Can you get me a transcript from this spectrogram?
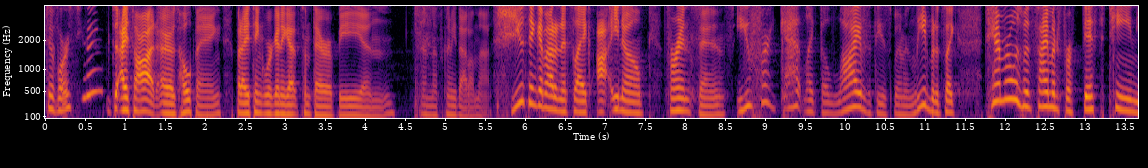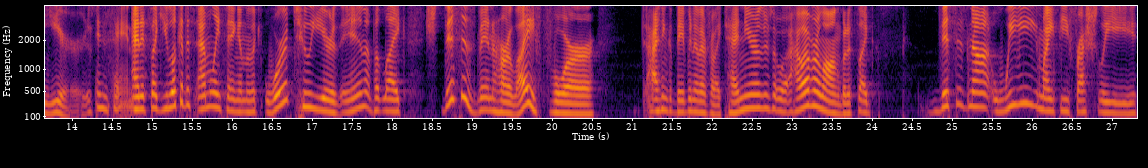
Divorce, you think? I thought I was hoping, but I think we're gonna get some therapy and and that's gonna be that on that. You think about it, and it's like, uh, you know, for instance, you forget like the lives that these women lead, but it's like Tamra was with Simon for 15 years, Insane. and it's like you look at this Emily thing, and like we're two years in, but like sh- this has been her life for, I think they've been together for like 10 years or so, however long, but it's like this is not we might be freshly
